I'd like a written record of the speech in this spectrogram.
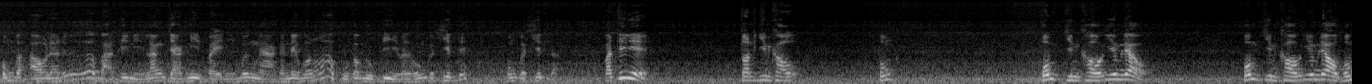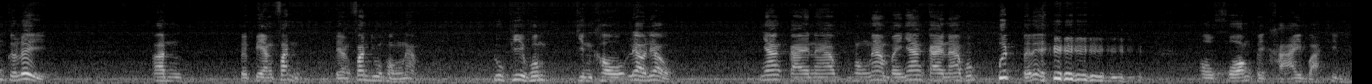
ผมก็เอาแล้วเด้อบาทที่นี่หลังจากนี้ไปนี่เบื้องหน้ากันได้บ่เนาะกูกับลูกพี่ว่าผมก็คิดเด้ผมก็คิดล่ะ บัดที่นี่ตอนกินเขาวผม ผมกินข้าวอิ่มแล้ว ผมกินข้าวอิ่มแล้ว ผมก็เลย อันไปแปรงฟัน แปรงฟันอยู่ห้องน้ำลูกพี่ผมกินข้าวแล้วแล้วย่างกายนาห้องน้ำไปย่างกายนาผมปึ๊ดไปเลย เอาของไปขายบาทที่นี่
